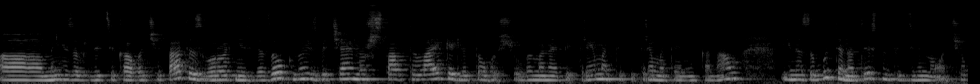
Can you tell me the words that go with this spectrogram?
Е, Мені завжди цікаво читати зворотній зв'язок. Ну і, звичайно ж, ставте лайки для того, щоб мене підтримати, підтримати мій канал. І не забудьте натиснути дзвіночок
